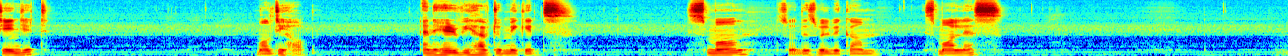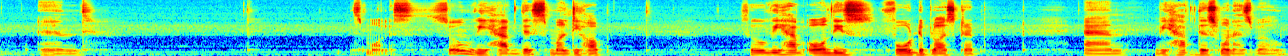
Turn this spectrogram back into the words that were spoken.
change it. Multi-hop. And here we have to make it small so this will become smallness. And smallest so we have this multi-hop. So we have all these four deploy script. And we have this one as well.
